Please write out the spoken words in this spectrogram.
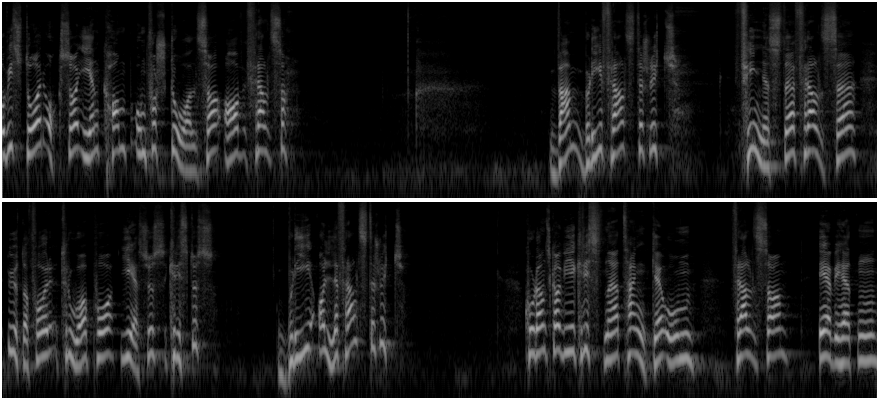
Og vi står også i en kamp om forståelse av frelse. Hvem blir frelst til slutt? Finnes det frelse utenfor troa på Jesus Kristus? Blir alle frelst til slutt? Hvordan skal vi kristne tenke om frelsa, evigheten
